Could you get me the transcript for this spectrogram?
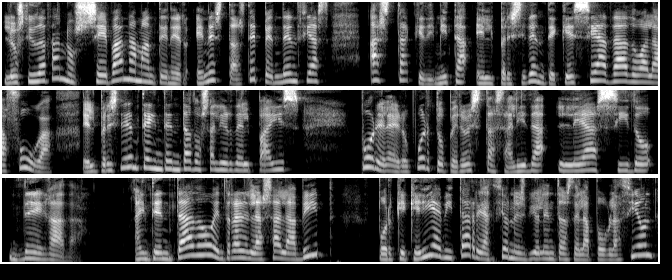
Los ciudadanos se van a mantener en estas dependencias hasta que dimita el presidente, que se ha dado a la fuga. El presidente ha intentado salir del país por el aeropuerto, pero esta salida le ha sido negada. Ha intentado entrar en la sala VIP porque quería evitar reacciones violentas de la población,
